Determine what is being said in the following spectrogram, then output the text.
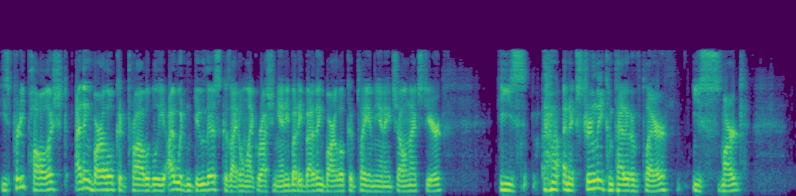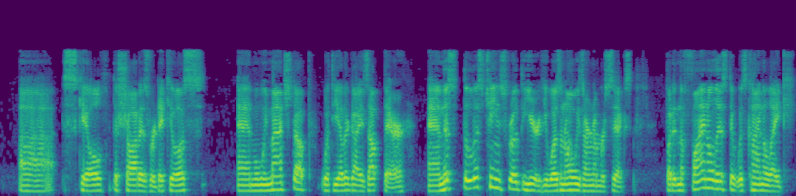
he's pretty polished. I think Barlow could probably. I wouldn't do this because I don't like rushing anybody, but I think Barlow could play in the NHL next year. He's an extremely competitive player. He's smart, uh, skill. The shot is ridiculous. And when we matched up with the other guys up there, and this the list changed throughout the year. He wasn't always our number six, but in the final list, it was kind of like,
